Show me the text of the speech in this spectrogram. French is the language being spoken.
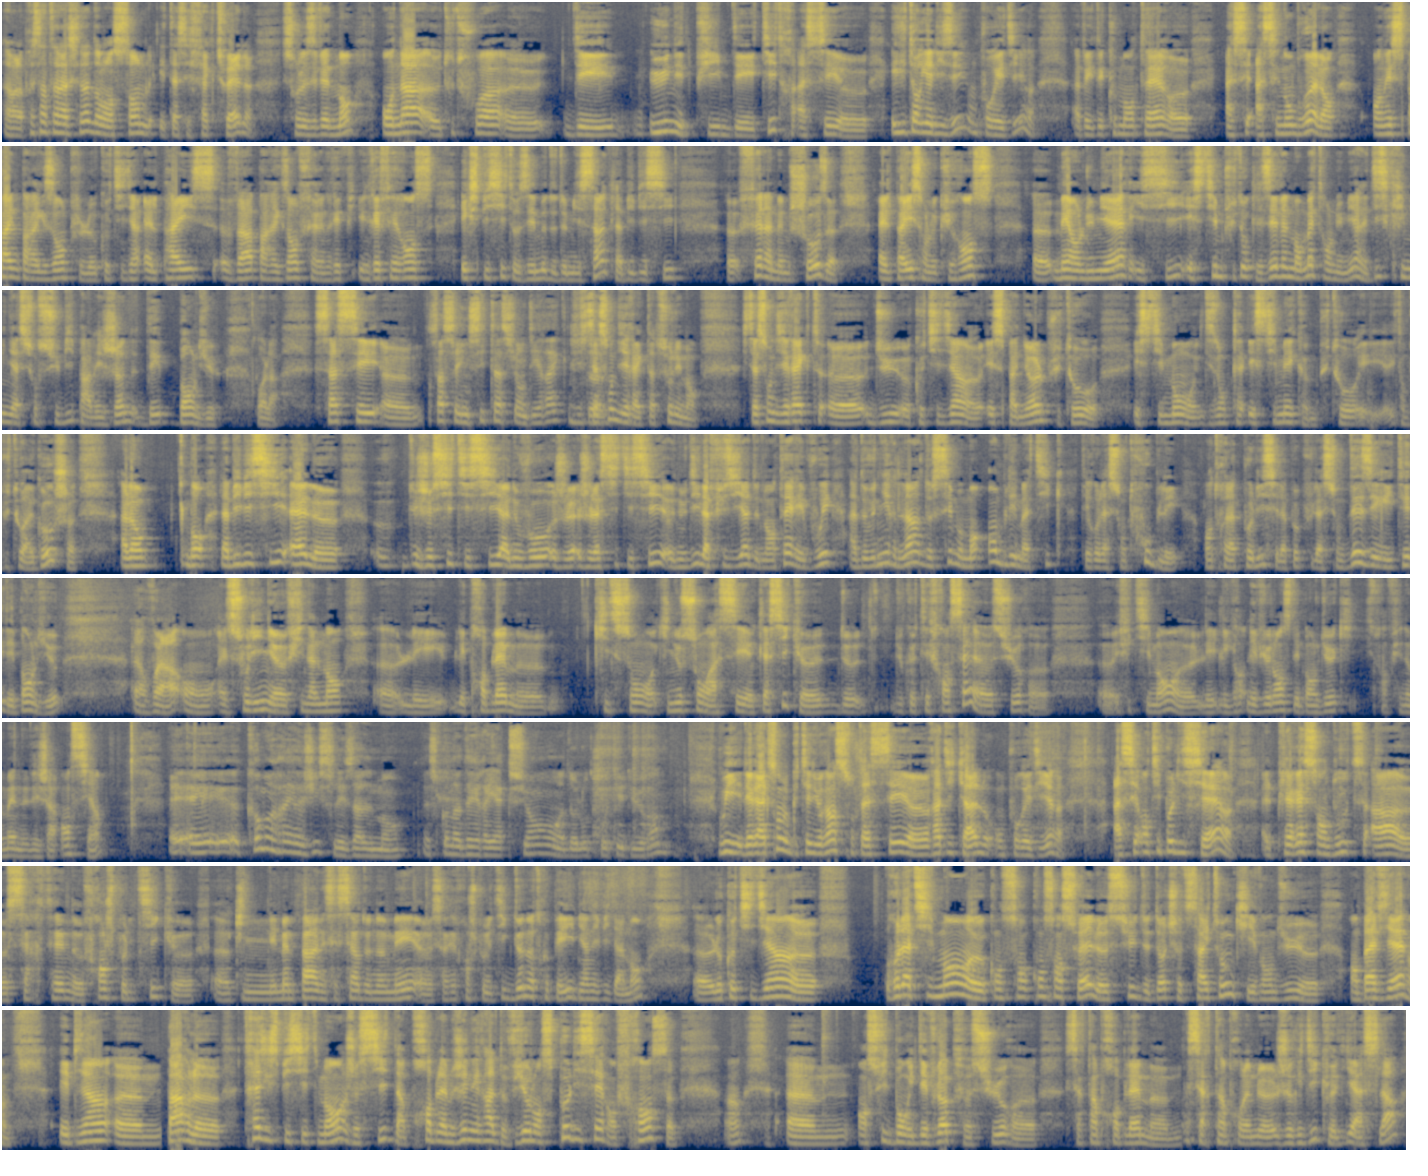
Alors la presse internationale dans l'ensemble est assez factuelle sur les événements. On a euh, toutefois des une et puis des titres assez éditorialisés, on pourrait dire, avec des commentaires assez assez nombreux. Alors en Espagne, par exemple, le quotidien El País va, par exemple, faire une, référence explicite aux émeutes de 2005. La BBC fait la même chose. El País, en l'occurrence, euh, met en lumière ici, estime plutôt que les événements mettent en lumière les discriminations subies par les jeunes des banlieues. Voilà. Ça c'est euh, ça c'est une citation directe. Une citation directe, absolument. Citation directe euh, du quotidien espagnol, plutôt estimons, disons estimé comme plutôt étant plutôt à gauche. Alors Bon, la BBC, elle, euh, je cite ici à nouveau, je, la cite ici, euh, nous dit la fusillade de Nanterre est vouée à devenir l'un de ces moments emblématiques des relations troublées entre la police et la population déshéritée des banlieues. Alors voilà, elle souligne euh, finalement les, problèmes qui, sont, qui nous sont assez classiques du côté français sur effectivement les, les violences des banlieues qui sont un phénomène déjà ancien. Et, comment réagissent les Allemands? Est-ce qu'on a des réactions de l'autre côté du Rhin? Oui, les réactions de l'autre côté du Rhin sont assez euh, radicales, on pourrait dire, assez antipolicières. Elles plairaient sans doute à euh, certaines franges politiques euh, qu'il n'est même pas nécessaire de nommer, certaines franges politiques de notre pays, bien évidemment. le quotidien relativement euh, consensuel, Sud Deutsche Zeitung, qui est vendu euh, en Bavière, eh bien, euh, parle très explicitement, je cite, d'un problème général de violence policière en France. Hein. ensuite, bon, il développe sur certains problèmes, certains problèmes juridiques liés à cela.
